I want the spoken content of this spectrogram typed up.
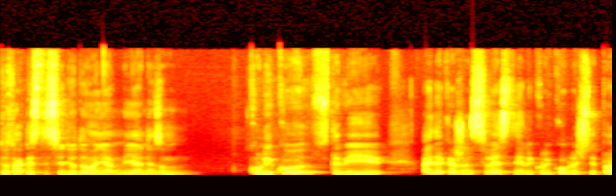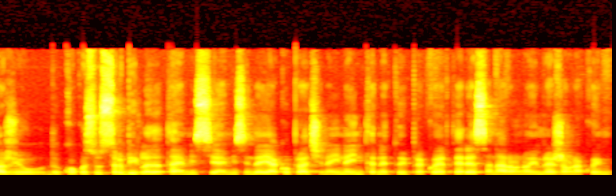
Dotakli ste se ljudovanja, ja ne znam koliko ste vi ajde da kažem, svesni ili koliko obraćate pažnju, koliko se u Srbiji gleda ta emisija i mislim da je jako praćena i na internetu i preko RTRS-a, naravno, ovim mrežama na kojim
